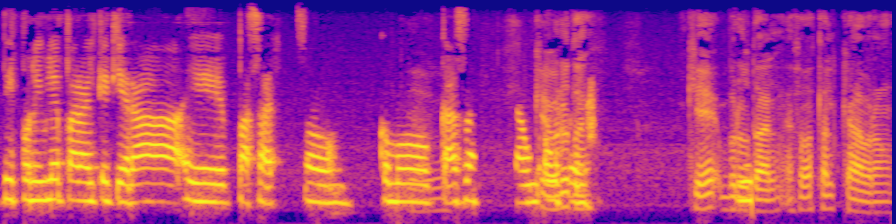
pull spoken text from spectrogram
disponible para el que quiera eh, pasar. Son como Qué- casa, Qué open. brutal. Qué brutal. Eso va a estar cabrón.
